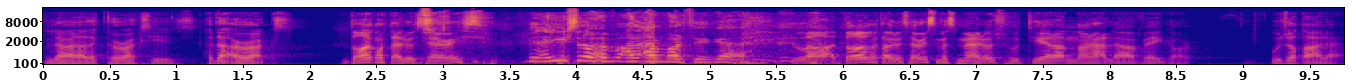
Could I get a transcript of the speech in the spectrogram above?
لا لا هذا كوراكسيز هذا أراكس. dragon تاع لوساريس ما يعيش روحه مع الار مارتن كاع لا dragon تاع لوساريس ما سمعلوش وتيرا النار على فيجار وجا طالع.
